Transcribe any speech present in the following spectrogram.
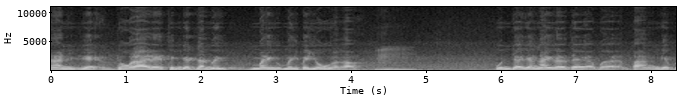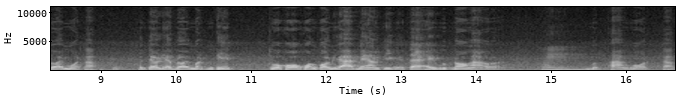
นะนี่แยะทุกรายเลย ถึงจะฉันไม่ไม่ไม่ไปยุ่งกับเขาอืม คุณจะยังไงก็แล้วแต่เบอพังเรียบร้อยหมดครับ มันจะเรียบร้อยหมดบางทีตัวขอคนขออนุญาตแมวจริงอะแต่ไอ้ลูกน้องเอาอะอืมมันพังหมด ครับ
